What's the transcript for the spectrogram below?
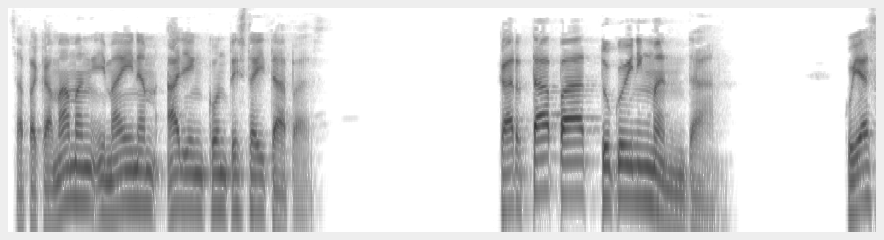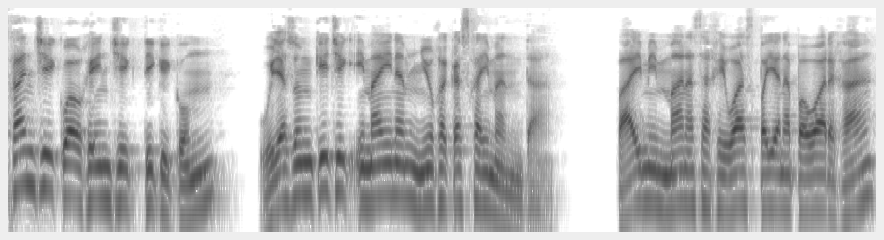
sapakamaman imaynam allin contestaytapas. Kartapa tukuyninmanta. Kuyasqanchik wawqinchik tikikum, willasunkichik imaynam ñuqa kasqaymanta. Paymi mana saqiwaspa yanapawarqa,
